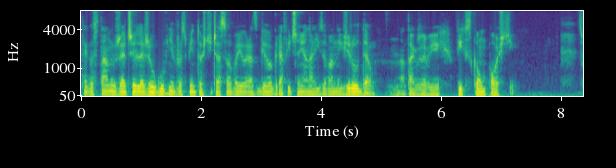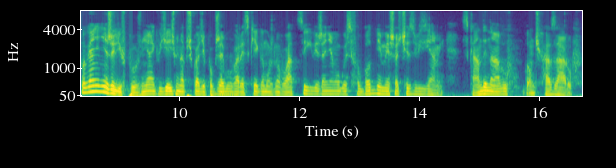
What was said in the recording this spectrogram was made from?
tego stanu rzeczy leżą głównie w rozpiętości czasowej oraz geograficznej analizowanych źródeł, a także w ich, w ich skąpości. Słowianie nie żyli w próżni, jak widzieliśmy na przykładzie pogrzebu wareckiego możnowładcy, ich wierzenia mogły swobodnie mieszać się z wizjami Skandynawów bądź Hazarów.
